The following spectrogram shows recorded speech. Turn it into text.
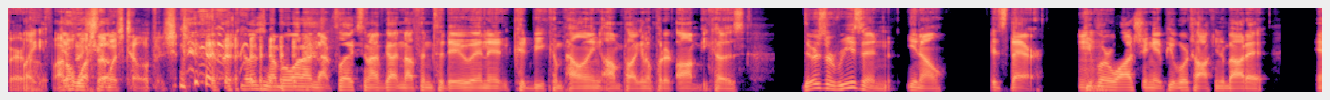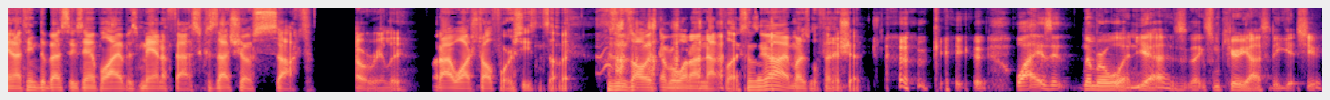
Fair like, enough. I don't watch show, that much television. if the show's number one on Netflix and I've got nothing to do and it could be compelling, I'm probably going to put it on because there's a reason, you know, it's there. People mm. are watching it. People are talking about it. And I think the best example I have is Manifest because that show sucked. Oh, really? But I watched all four seasons of it because it was always number one on Netflix. I was like, oh, I might as well finish it. okay. Why is it number one? Yeah, it's like some curiosity gets you.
